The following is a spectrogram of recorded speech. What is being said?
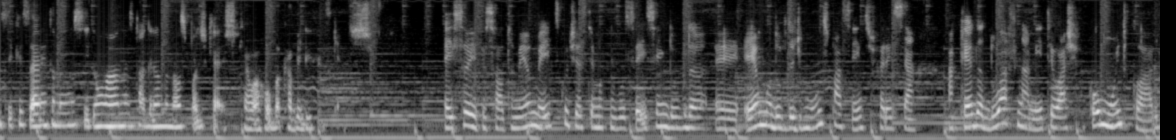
E se quiserem, também nos sigam lá no Instagram do nosso podcast, que é o arroba É isso aí, pessoal. Também amei discutir esse tema com vocês. Sem dúvida, é, é uma dúvida de muitos pacientes diferenciar a queda do afinamento, eu acho que ficou muito claro.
